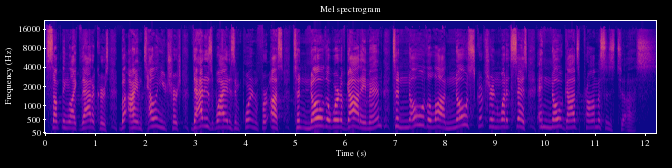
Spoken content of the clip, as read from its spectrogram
something like that occurs. But I am telling you, church, that is why it is important for us to know the Word of God, amen? To know the law, know Scripture and what it says, and know God's promises to us.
